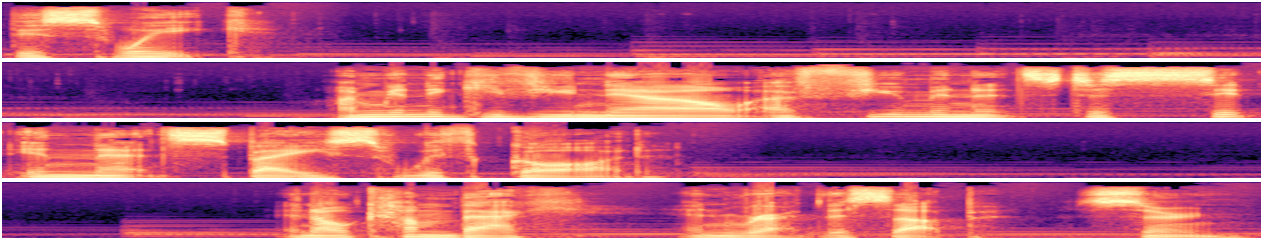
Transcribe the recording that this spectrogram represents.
this week? I'm going to give you now a few minutes to sit in that space with God. And I'll come back and wrap this up soon.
